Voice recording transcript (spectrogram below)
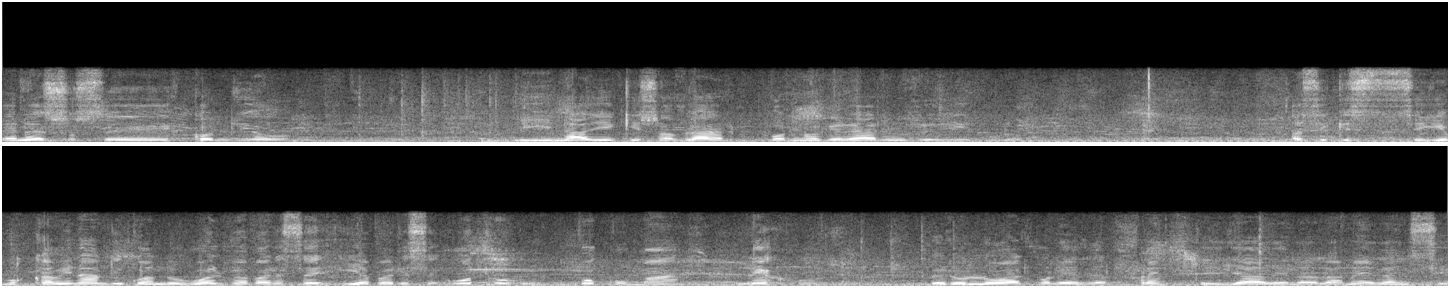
En eso se escondió y nadie quiso hablar por no quedar en ridículo. Así que seguimos caminando y cuando vuelve a aparecer y aparece otro un poco más lejos, pero los árboles del frente ya de la alameda en sí.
